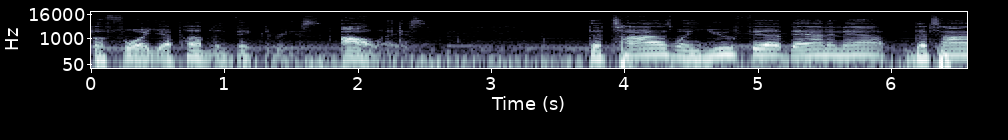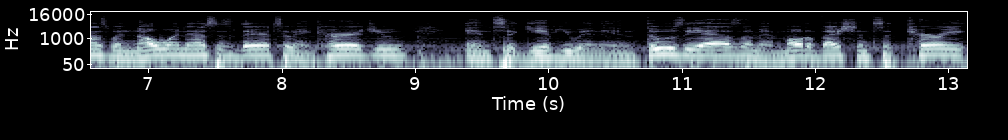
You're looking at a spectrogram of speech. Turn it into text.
before your public victories. Always. The times when you feel down and out, the times when no one else is there to encourage you and to give you an enthusiasm and motivation to carry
